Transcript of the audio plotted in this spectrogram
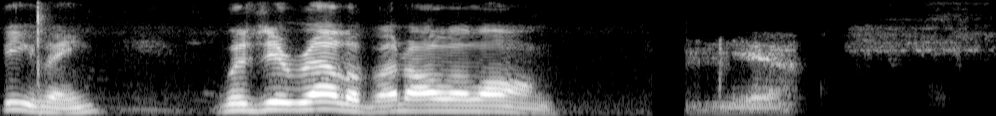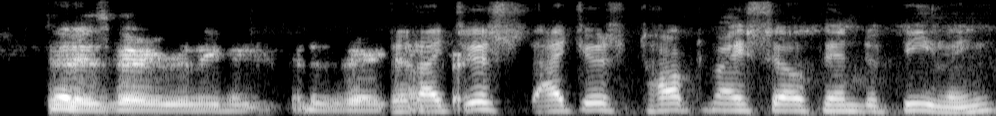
feeling was irrelevant all along. Yeah. That is very relieving. That is very That I just I just talked myself into feeling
